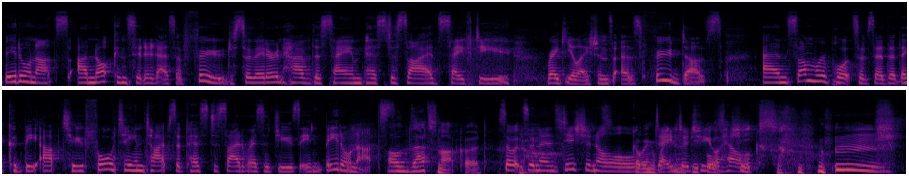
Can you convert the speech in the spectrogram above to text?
betel nuts are not considered as a food, so they don't have the same pesticide safety regulations as food does. And some reports have said that there could be up to 14 types of pesticide residues in betel nuts. Oh, that's not good. So it's an additional Going danger to your health. cheeks.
